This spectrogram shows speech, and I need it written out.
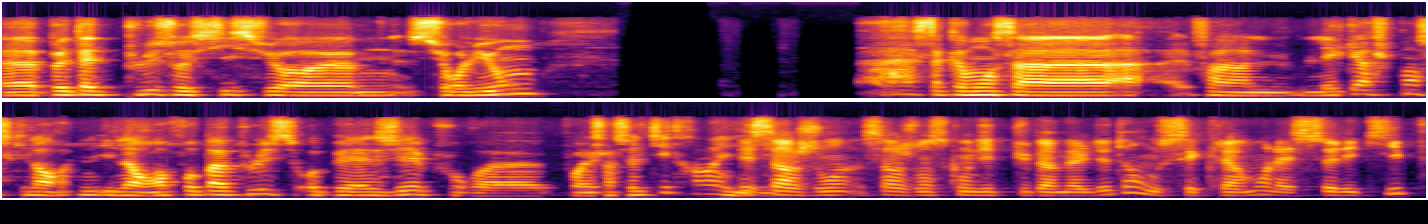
euh, peut-être plus aussi sur, euh, sur Lyon. Ah, ça commence à. Enfin, l'écart, je pense qu'il en, il en faut pas plus au PSG pour, euh, pour aller chercher le titre. hein. Il- Et ça rejoint, ça rejoint ce qu'on dit depuis pas mal de temps, où c'est clairement la seule équipe,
